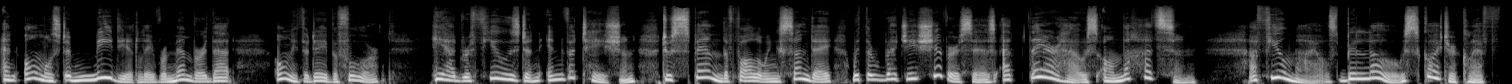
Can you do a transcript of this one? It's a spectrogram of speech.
and almost immediately remembered that, only the day before, he had refused an invitation to spend the following Sunday with the Reggie Chiverses at their house on the Hudson, a few miles below Skuytercliff.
